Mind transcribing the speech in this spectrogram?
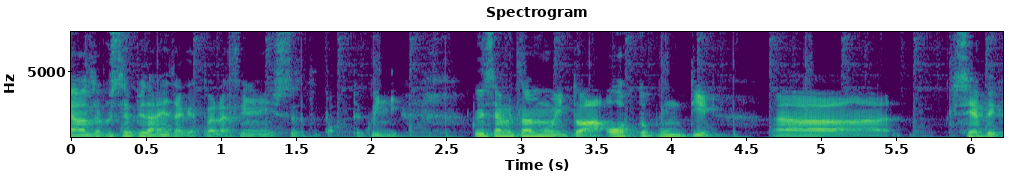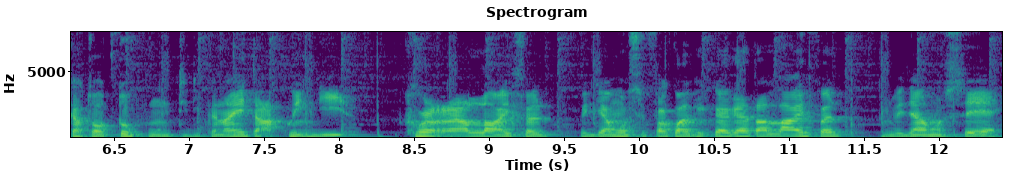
hanno dato queste penalità che poi alla fine sono state tolte quindi lui sta mettendo al momento a 8 punti uh, si è beccato 8 punti di penalità quindi correrà all'Eiffel vediamo se fa qualche cagata all'Eiffel vediamo se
